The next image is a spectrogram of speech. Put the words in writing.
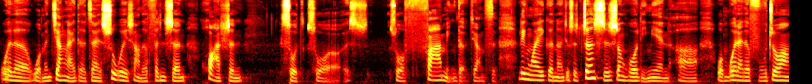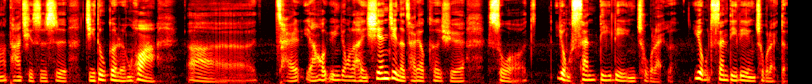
为了我们将来的在数位上的分身化身所所所发明的这样子。另外一个呢，就是真实生活里面啊，我们未来的服装它其实是极度个人化，呃，材然后运用了很先进的材料科学所。用三 D 列印出来了，用三 D 列印出来的，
